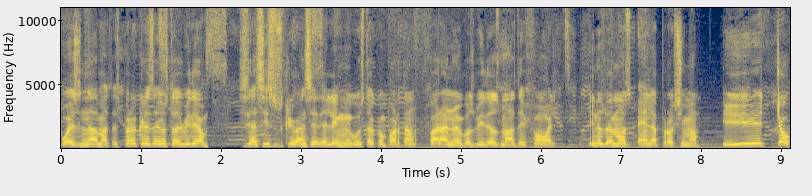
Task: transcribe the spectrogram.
pues nada más, espero que les haya gustado el video. Si es así, suscríbanse, denle me gusta, compartan para nuevos videos más de Fowl. Y nos vemos en la próxima. Y chau.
